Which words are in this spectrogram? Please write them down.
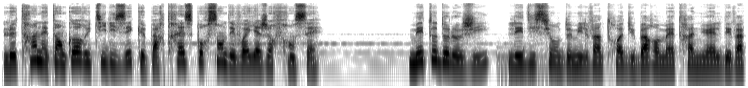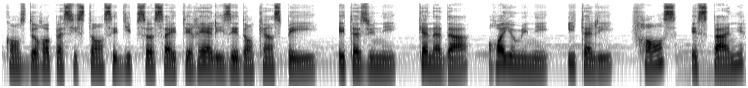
Le train n'est encore utilisé que par 13% des voyageurs français. Méthodologie L'édition 2023 du baromètre annuel des vacances d'Europe Assistance et d'Ipsos a été réalisée dans 15 pays États-Unis, Canada, Royaume-Uni, Italie, France, Espagne,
